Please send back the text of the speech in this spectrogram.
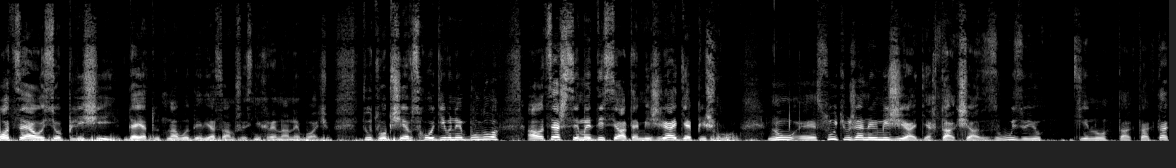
Оце ось о пліщій, де я тут наводив, я сам щось ніхрена не бачу. Тут взагалі всходів не було, а оце ж 70-те міжряддя пішло. Ну, е, суть уже не в міжряддях. Так, зараз звузюю, кину. Так, так, так.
